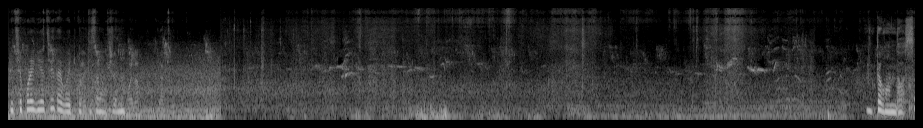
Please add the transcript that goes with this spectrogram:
পিছিয়ে পড়ে গিয়েছি, তাই ওয়েট করতেছি আমার জন্য। একটা গন্ধ আছে।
